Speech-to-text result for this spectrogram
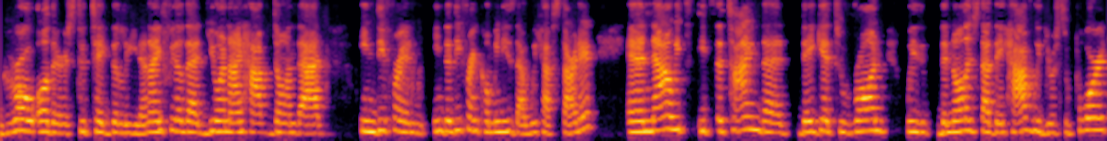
grow others to take the lead. And I feel that you and I have done that in different in the different committees that we have started. And now it's it's the time that they get to run with the knowledge that they have with your support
